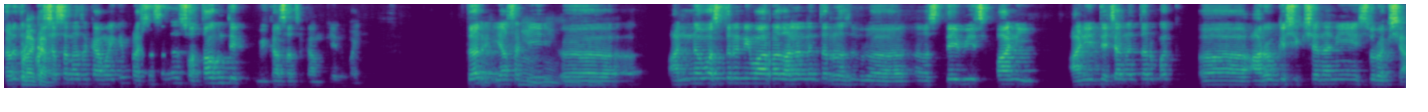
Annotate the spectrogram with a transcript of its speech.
खरं तर. प्रशासनाचं काम आहे की प्रशासनानं स्वतःहून ते विकासाचं काम केलं पाहिजे तर यासाठी अन्न वस्त्र निवारा झाल्यानंतर रस्ते वीज पाणी आणि त्याच्यानंतर मग आरोग्य शिक्षण आणि सुरक्षा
